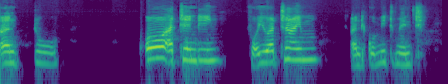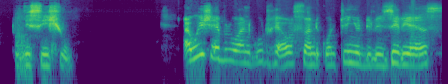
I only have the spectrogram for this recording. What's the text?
and to all attending for your time and commitment to this issue. I wish everyone good health and continued resilience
